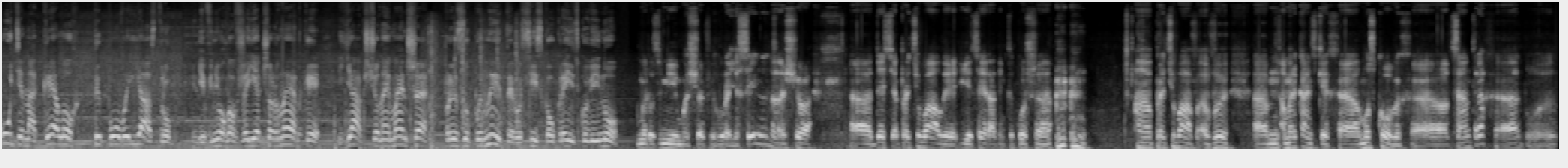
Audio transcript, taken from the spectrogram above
Путіна Келох типовий яструб. І в нього вже є чернетки. Як щонайменше призупинити російсько-українську війну? Ми розуміємо, що фігура є сильна, що е, десь працювали, і цей радник також. е, Працював в е, американських е, мозкових е, центрах, е, ну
